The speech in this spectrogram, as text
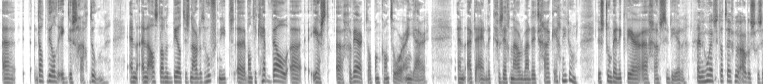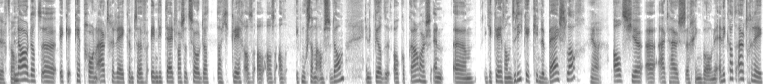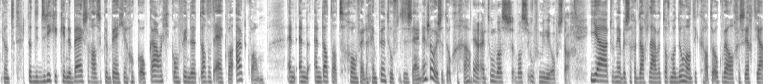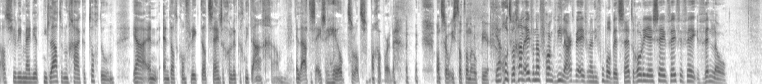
dat wilde ik dus graag doen. En, en als dan het beeld is, nou dat hoeft niet. Want ik heb wel eerst gewerkt op een kantoor een jaar. En uiteindelijk gezegd, nou, maar dit ga ik echt niet doen. Dus toen ben ik weer gaan studeren. En hoe heeft u dat tegen uw ouders gezegd dan? Nou, dat, ik, ik heb gewoon uitgerekend. in die tijd was het zo dat, dat je kreeg als, als, als, Ik moest dan naar Amsterdam. En ik wilde ook op kamers. En um, je kreeg dan drie keer kinderbijslag... Ja als je uh, uit huis uh, ging wonen. En ik had uitgerekend dat die drie keer kinderbijslag... als ik een beetje een goedkoop kamertje kon vinden... dat het eigenlijk wel uitkwam. En, en, en dat dat gewoon verder geen punt hoefde te zijn. En zo is het ook gegaan. Ja, en toen was, was uw familie overstag? Ja, toen hebben ze gedacht, laten we het toch maar doen. Want ik had ook wel gezegd, ja, als jullie mij dit niet laten doen... ga ik het toch doen. Ja, en, en dat conflict, dat zijn ze gelukkig niet aangegaan. En later zijn ze heel trots op me geworden. want zo is dat dan ook weer. Ja. Goed, we gaan even naar Frank Wielaert. Weer even naar die voetbalwedstrijd. Rode JC, VVV, Venlo.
